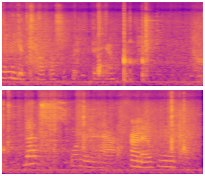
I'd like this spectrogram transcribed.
Let me get the top off. There you go. That's one and a half. I know.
